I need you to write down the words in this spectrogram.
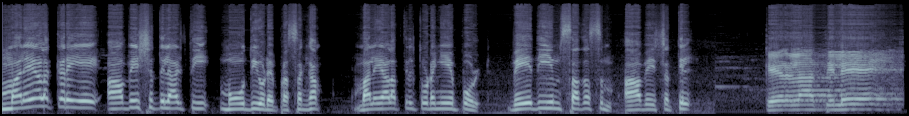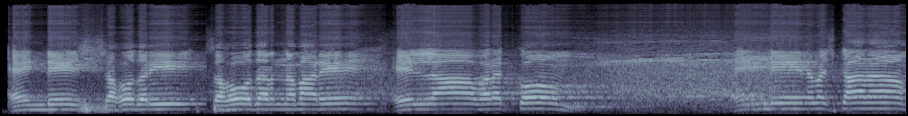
മലയാളക്കരയെ ആവേശത്തിലാഴ്ത്തി മോദിയുടെ പ്രസംഗം. മലയാളത്തിൽ തുടങ്ങിയപ്പോൾ വേദിയും സദസ്സും ആവേശത്തിൽ. കേരളത്തിലെ എൻ്റെ സഹോദരി സഹോദരന്മാരെ എല്ലാവർക്കും എൻ്റെ നമസ്കാരം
